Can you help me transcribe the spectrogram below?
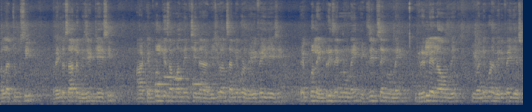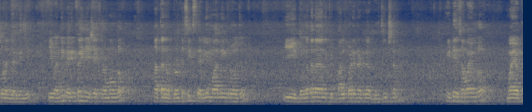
మళ్ళీ చూసి రెండుసార్లు విజిట్ చేసి ఆ టెంపుల్కి సంబంధించిన విజువల్స్ అన్నీ కూడా వెరిఫై చేసి టెంపుల్ ఎంట్రీస్ ఎన్ని ఉన్నాయి ఎగ్జిట్స్ ఎన్ని ఉన్నాయి గ్రిల్ ఎలా ఉంది ఇవన్నీ కూడా వెరిఫై చేసుకోవడం జరిగింది. ఇవన్నీ వెరిఫై చేసే క్రమంలో అతను ట్వంటీ సిక్స్త్ ఎర్లీ మార్నింగ్ రోజు ఈ దొంగతనానికి పాల్పడినట్టుగా గుర్తించడం. ఇటీ సమయంలో మా యొక్క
